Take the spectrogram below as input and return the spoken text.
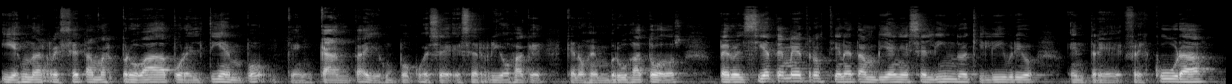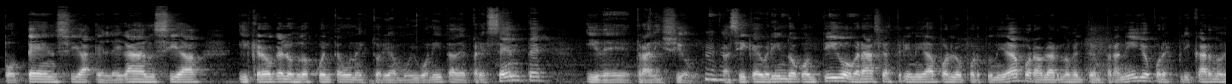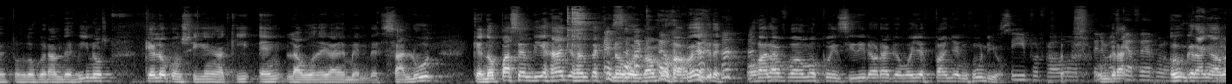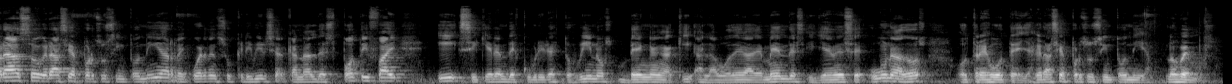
y es una receta más probada por el tiempo, que encanta y es un poco ese, ese Rioja que, que nos embruja a todos pero el 7 metros tiene también ese lindo equilibrio entre frescura, potencia, elegancia y creo que los dos cuentan una historia muy bonita de presente y de tradición. Uh -huh. Así que brindo contigo, gracias Trinidad por la oportunidad, por hablarnos del tempranillo, por explicarnos estos dos grandes vinos que lo consiguen aquí en la bodega de Méndez. Salud que no pasen 10 años antes que Exacto. nos volvamos a ver. Ojalá podamos coincidir ahora que voy a España en junio. Sí, por favor, tenemos gran, que hacerlo. Un gran abrazo, gracias por su sintonía. Recuerden suscribirse al canal de Spotify y si quieren descubrir estos vinos, vengan aquí a la bodega de Méndez y llévense una, dos o tres botellas. Gracias por su sintonía. Nos vemos.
